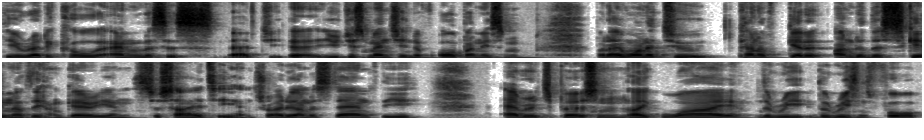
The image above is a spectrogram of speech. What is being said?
theoretical analysis that uh, you just mentioned of Orbanism, but I wanted to kind of get it under the skin of the Hungarian society and try to understand the average person, like why the re- the reasons for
